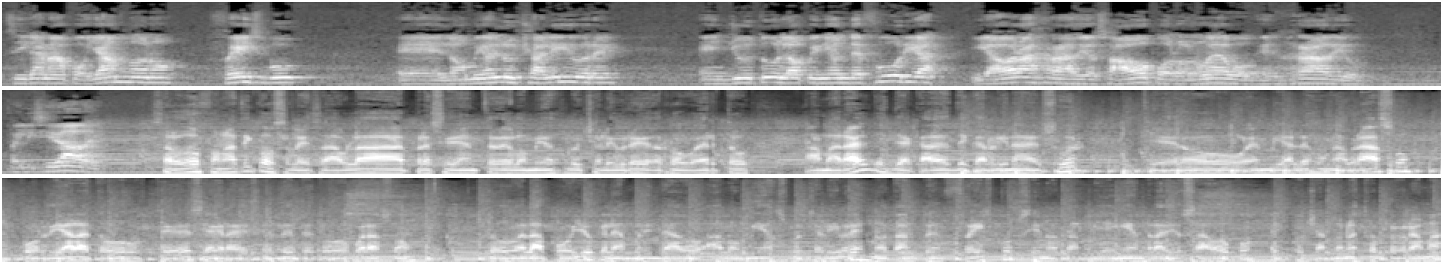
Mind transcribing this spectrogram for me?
Sigan apoyándonos. Facebook, eh, lo mío es lucha libre. En YouTube, la opinión de Furia. Y ahora Radio Saoco, lo nuevo en radio. Felicidades. Saludos fanáticos, les habla el presidente de Los Míos Lucha Libre, Roberto Amaral, desde acá, desde Carolina del Sur. Quiero enviarles un abrazo cordial a todos ustedes y agradecerles de todo corazón todo el apoyo que le han brindado a los míos lucha libres, no tanto en Facebook, sino también en Radio Saoco, escuchando nuestro programa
